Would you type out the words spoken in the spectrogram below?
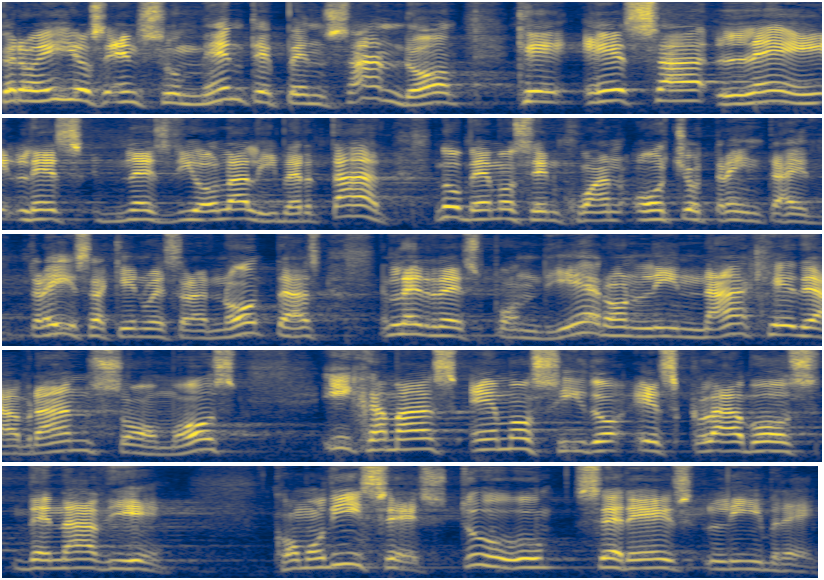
Pero ellos en su mente pensando que esa ley les, les dio la libertad. Lo vemos en Juan 8:33, aquí en nuestras notas. Le respondieron, linaje de Abraham somos y jamás hemos sido esclavos de nadie. Como dices, tú serás libre.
